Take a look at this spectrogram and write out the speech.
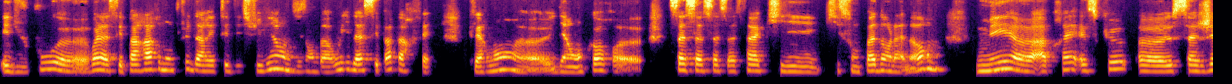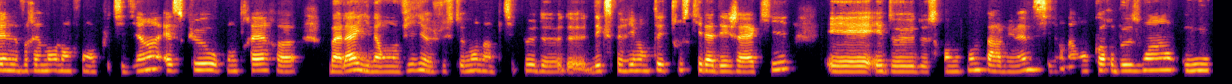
et du coup, euh, voilà, c'est pas rare non plus d'arrêter des suivis en disant, bah oui, là, c'est pas parfait. Clairement, euh, il y a encore ça, ça, ça, ça, ça qui qui sont pas dans la norme. Mais après, est-ce que ça gêne vraiment l'enfant au quotidien? Est-ce que au contraire, bah là, il a envie justement d'un petit peu de d'expérimenter tout ce qu'il a déjà acquis et, de, de, se rendre compte par lui-même s'il en a encore besoin ou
